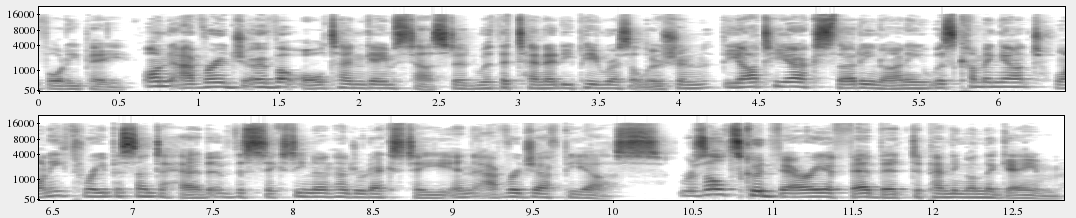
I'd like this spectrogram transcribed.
1440p. On average, over all 10 games tested with a 1080p resolution, the RTX 3090 was coming out 23% ahead of the 6900 XT in average FPS. Results could vary a fair bit depending on the game.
